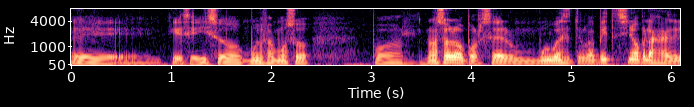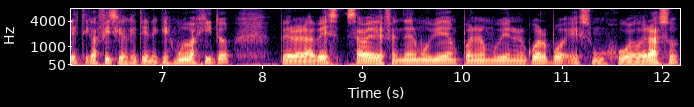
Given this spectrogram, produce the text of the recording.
eh, que se hizo muy famoso por no solo por ser un muy buen centrocampista, sino por las características físicas que tiene, que es muy bajito, pero a la vez sabe defender muy bien, poner muy bien el cuerpo, es un jugadorazo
